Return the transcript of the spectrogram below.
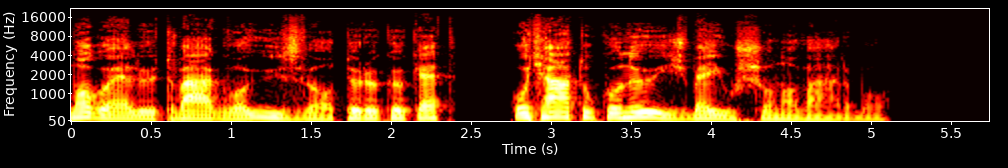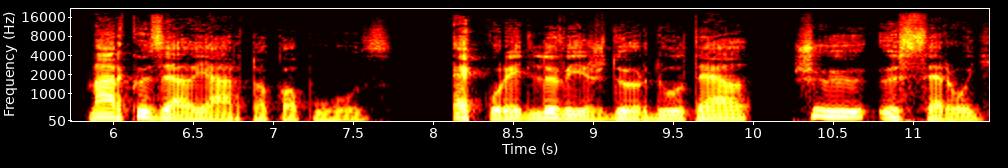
maga előtt vágva űzve a törököket, hogy hátukon ő is bejusson a várba. Már közel járt a kapuhoz. Ekkor egy lövés dördült el, s ő összerogy,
